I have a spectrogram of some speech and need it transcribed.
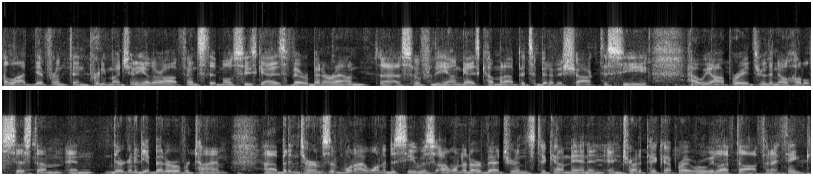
a lot different than pretty much any other offense that most of these guys have ever been around. Uh, so for the young guys coming up, it's a bit of a shock to see how we operate through the no huddle system, and they're going to get better over time. Uh, but in terms of what I wanted to see was I wanted our veterans to come in and, and try to pick up right where we left off, and I think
